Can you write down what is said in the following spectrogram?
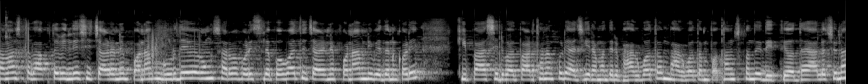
সমস্ত ভক্তবৃন্দে শ্রী চরণে প্রণাম। গুরুদেব এবং সর্বোপরি শিল প্রভাতী চরণে প্রণাম, নিবেদন করে কৃপা, আশীর্বাদ, প্রার্থনা করি আজকের আমাদের ভাগবতম ভাগবতম প্রথম স্কন্ধে দ্বিতীয় অধ্যায় আলোচনা।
